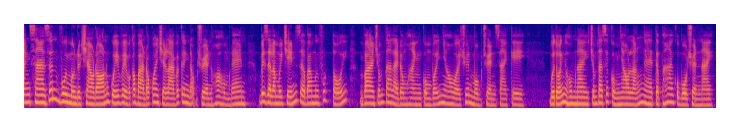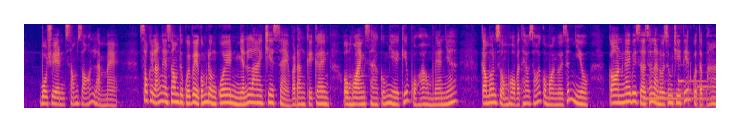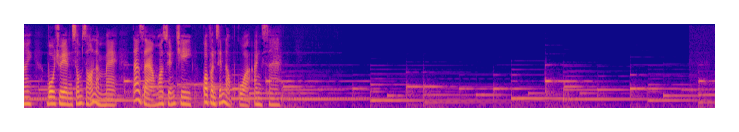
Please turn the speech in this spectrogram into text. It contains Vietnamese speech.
Anh Sa rất vui mừng được chào đón quý vị và các bạn đã quay trở lại với kênh đọc truyện Hoa Hồng Đen. Bây giờ là 19 giờ 30 phút tối và chúng ta lại đồng hành cùng với nhau ở chuyên mục truyện dài kỳ. Buổi tối ngày hôm nay chúng ta sẽ cùng nhau lắng nghe tập 2 của bộ truyện này, bộ truyện Sóng Gió Làm Mẹ. Sau khi lắng nghe xong thì quý vị cũng đừng quên nhấn like, chia sẻ và đăng ký kênh ủng hộ anh Sa cũng như ekip của Hoa Hồng Đen nhé. Cảm ơn sự ủng hộ và theo dõi của mọi người rất nhiều. Còn ngay bây giờ sẽ là nội dung chi tiết của tập 2 Bộ truyền Sống Gió Làm Mẹ, Tác giả Hoa Xuyến Chi, Qua phần diễn đọc của Anh Sa.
